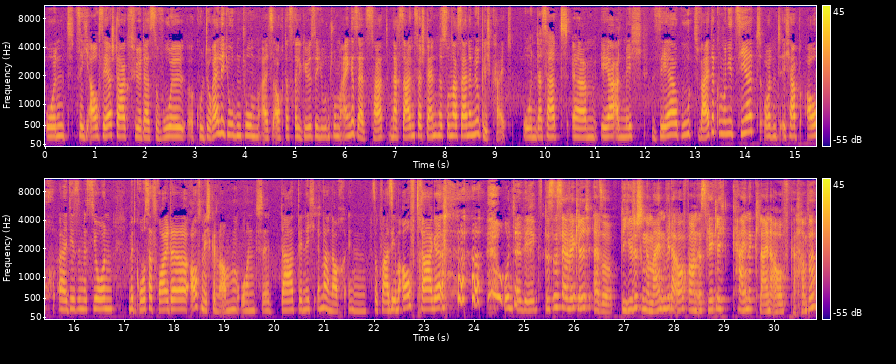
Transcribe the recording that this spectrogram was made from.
und sich auch sehr stark für das sowohl kulturelle Judentum als auch das religiöse Judentum eingesetzt hat, nach seinem Verständnis und nach seiner Möglichkeit. Und das hat ähm, er an mich sehr gut weiter kommuniziert und ich habe auch äh, diese Mission mit großer Freude auf mich genommen und äh, da bin ich immer noch in so quasi im Auftrage unterwegs. Das ist ja wirklich, also die jüdischen Gemeinden wieder aufbauen ist wirklich keine kleine Aufgabe.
